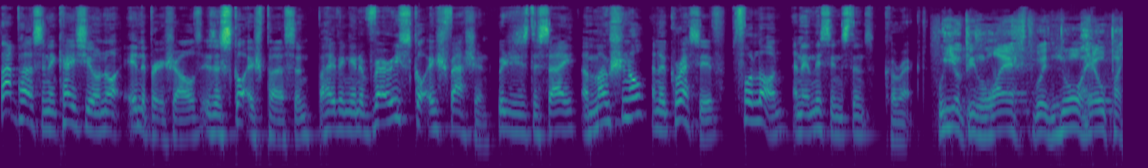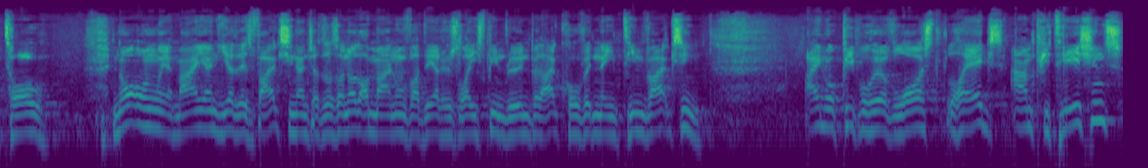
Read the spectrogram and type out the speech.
That person, in case you're not in the British Isles, is a Scottish person behaving in a very Scottish fashion, which is to say, emotional and aggressive, full on, and in this instance, correct. We have been left with no help at all. Not only am I in here that's vaccine injured, there's another man over there whose life's been ruined by that COVID 19 vaccine. I know people who have lost legs, amputations.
